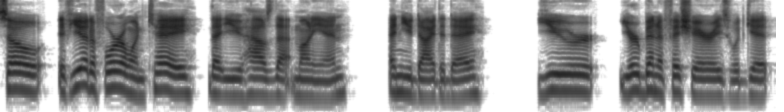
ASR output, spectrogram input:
So if you had a 401k that you housed that money in and you died today, your your beneficiaries would get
